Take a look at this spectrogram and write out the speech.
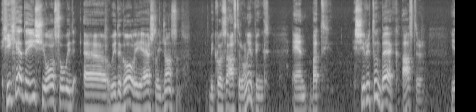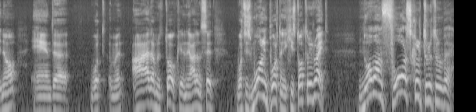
he had the issue also with uh, with the goalie Ashley Johnson, because after Olympics, and but she returned back after, you know, and uh, what when Adam talked and Adam said, what is more important, he's totally right. No one forced her to return back.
